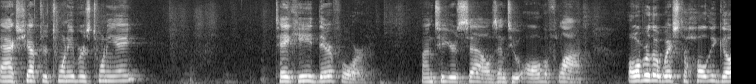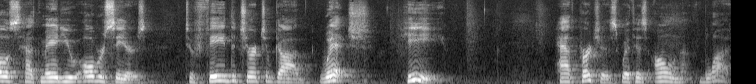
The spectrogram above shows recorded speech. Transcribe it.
Acts chapter 20, verse 28. Take heed, therefore, unto yourselves and to all the flock, over the which the Holy Ghost hath made you overseers, to feed the church of God, which he hath purchased with his own blood.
